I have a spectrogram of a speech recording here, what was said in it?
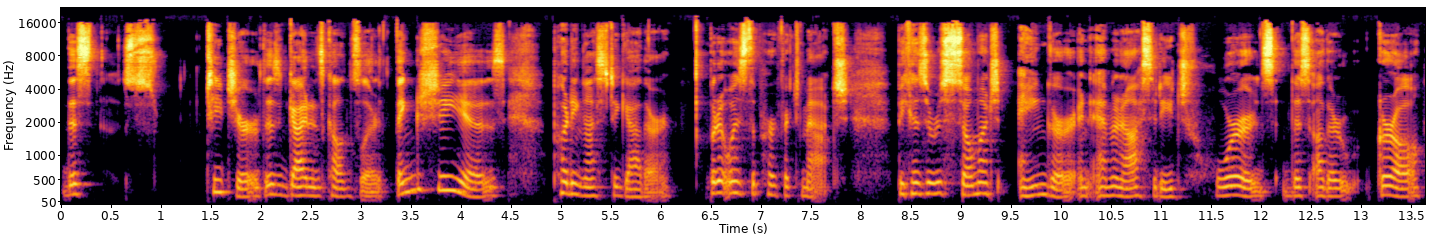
this teacher, this guidance counselor, think she is putting us together? But it was the perfect match because there was so much anger and animosity towards this other girl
